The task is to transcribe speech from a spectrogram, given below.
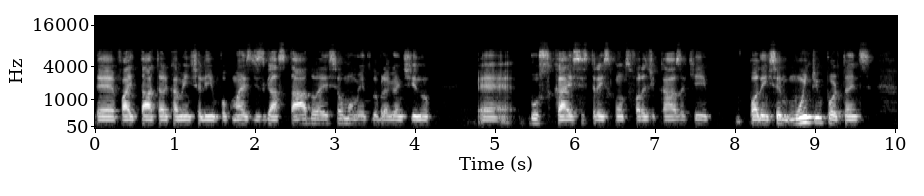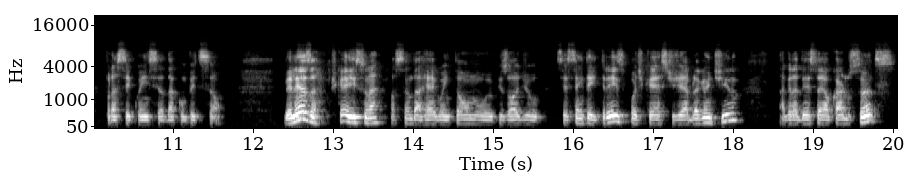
É, vai estar, tá, teoricamente, ali um pouco mais desgastado. Esse é o momento do Bragantino é, buscar esses três pontos fora de casa que podem ser muito importantes para a sequência da competição. Beleza? Acho que é isso, né? Passando a régua, então, no episódio 63 do podcast GE Bragantino. Agradeço aí ao Carlos Santos,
